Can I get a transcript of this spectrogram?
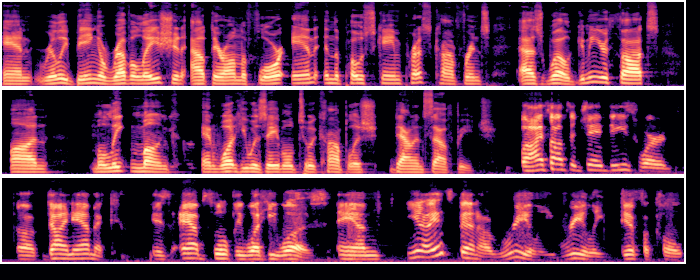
and really being a revelation out there on the floor and in the post game press conference as well. Give me your thoughts on Malik Monk and what he was able to accomplish down in South Beach. Well, I thought that JB's word, uh, dynamic, is absolutely what he was. And, you know, it's been a really, really difficult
